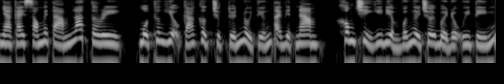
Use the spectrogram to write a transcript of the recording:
Nhà cái 68 Lottery, một thương hiệu cá cược trực tuyến nổi tiếng tại Việt Nam, không chỉ ghi điểm với người chơi bởi độ uy tín,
